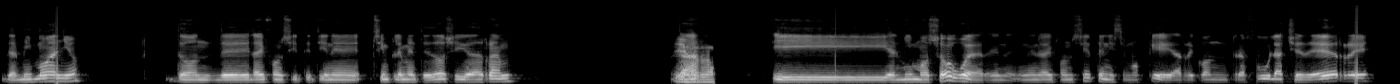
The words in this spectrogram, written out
del mismo año, donde el iPhone 7 tiene simplemente 2 GB de RAM y el mismo software en, el iPhone 7 ni se mosquea, recontra full HDR,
